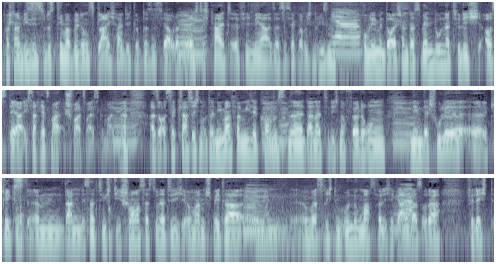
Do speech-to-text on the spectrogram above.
Verstanden. Wie siehst du das Thema Bildungsgleichheit? Ich glaube, das ist ja, oder mhm. Gerechtigkeit äh, viel mehr. Also das ist ja, glaube ich, ein Riesenproblem ja. in Deutschland, dass wenn du natürlich aus der, ich sag jetzt mal schwarz-weiß gemeint, ne? mhm. ne? also aus der klassischen Unternehmerfamilie kommst, mhm. ne? da natürlich noch Förderungen mhm. neben der Schule äh, kriegst, ähm, dann ist natürlich die Chance, dass du natürlich irgendwann später mhm. ähm, irgendwas Richtung Gründung machst, völlig egal ja. was, oder vielleicht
